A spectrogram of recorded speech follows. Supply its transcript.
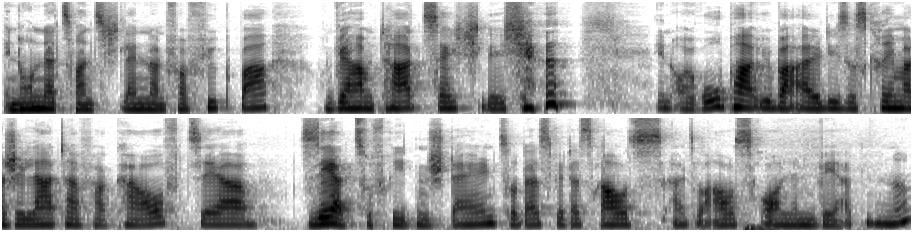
in 120 Ländern verfügbar. Und wir haben tatsächlich in Europa überall dieses Crema Gelata verkauft, sehr sehr zufriedenstellend, sodass wir das raus, also ausrollen werden. Ne?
